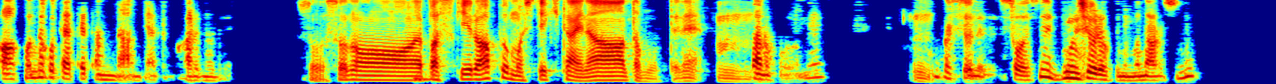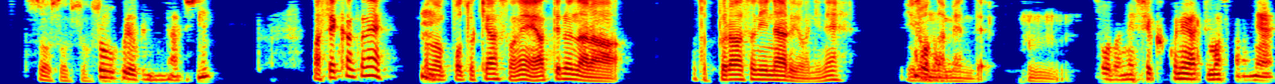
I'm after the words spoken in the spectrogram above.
あ、こんなことやってたんだ、みたいなとこあるので。そう、その、やっぱスキルアップもしていきたいなと思ってね。うん。なるほどね。うんやっぱりそれそうですね。文章力にもなるしね。そうそうそうそう。トーク力にもなるしね。まあ、せっかくね、うんこのポッドキャストね、やってるなら、もっとプラスになるようにね、いろんな面で。うん。そうだね。せっかくね、やってますからね。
